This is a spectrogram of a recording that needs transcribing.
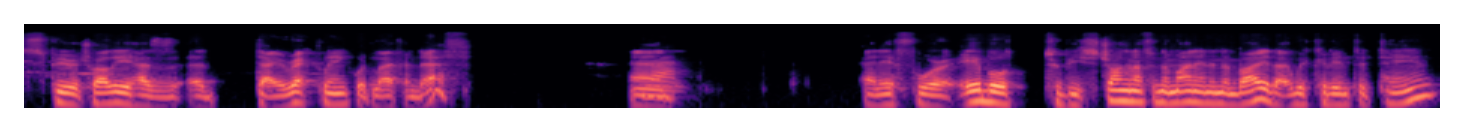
spirituality has a direct link with life and death. And right. and if we're able to be strong enough in the mind and in the body that we could entertain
